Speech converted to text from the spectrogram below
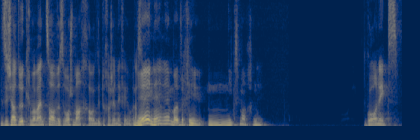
Es ist halt wirklich im Moment so, was willst du machen, oder? Du kannst ja nicht viel also, nein, nein, nein, mal wirklich nichts machen. Nee. Gar nichts.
